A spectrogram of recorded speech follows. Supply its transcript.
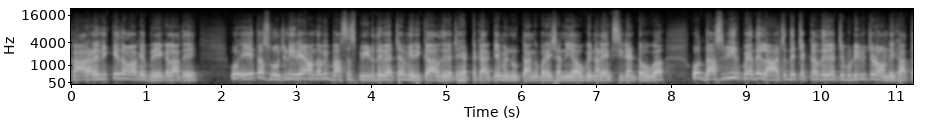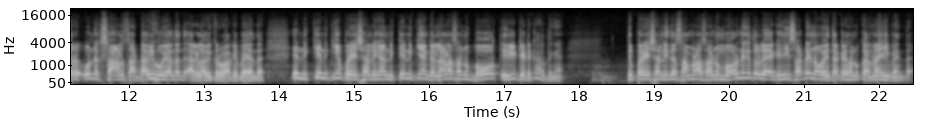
ਕਾਰ ਵਾਲੇ ਨਿੱਕੇ ਦਮ ਆ ਕੇ ਬ੍ਰੇਕ ਲਾਤੇ। ਉਹ ਇਹ ਤਾਂ ਸੋਚ ਨਹੀਂ ਰਿਹਾ ਹੁੰਦਾ ਵੀ ਬੱਸ ਸਪੀਡ ਦੇ ਵਿੱਚ ਆ, ਮੇਰੀ ਕਾਰ ਦੇ ਵਿੱਚ ਹਿੱਟ ਕਰਕੇ ਮੈਨੂੰ ਤੰਗ ਪਰੇਸ਼ਾਨੀ ਆਊਗੀ, ਨਾਲੇ ਐਕਸੀਡੈਂਟ ਹੋਊਗਾ। ਉਹ 10-20 ਰੁਪਏ ਦੇ ਲਾਲਚ ਦੇ ਚੱਕਰ ਦੇ ਵਿੱਚ ਬੁੜੀ ਨੂੰ ਚੜਾਉਣ ਦੀ ਖਾਤਰ ਉਹ ਨੁਕਸਾਨ ਸਾਡਾ ਵੀ ਹੋ ਜਾਂਦਾ ਤੇ ਅਗਲਾ ਵੀ ਕਰਵਾ ਕੇ ਬਹਿ ਜਾਂਦਾ। ਇਹ ਨਿੱਕੀਆਂ ਨਿੱਕੀਆਂ ਪਰੇਸ਼ਾਨੀਆਂ ਨਿੱਕੀਆਂ ਨਿੱਕੀਆਂ ਗੱਲਾਂ ਨਾ ਸਾਨੂੰ ਬਹੁਤ ਇਰੀਟੇਟ ਕਰਦੀਆਂ। ਤੇ ਪਰੇਸ਼ਾਨੀ ਦਾ ਸਾਹਮਣਾ ਸਾਨੂੰ ਮਾਰਨਿੰਗ ਤੋਂ ਲੈ ਕੇ ਹੀ 9:30 ਵਜੇ ਤੱਕ ਸਾਨੂੰ ਕਰਨਾ ਹੀ ਪੈਂਦਾ।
